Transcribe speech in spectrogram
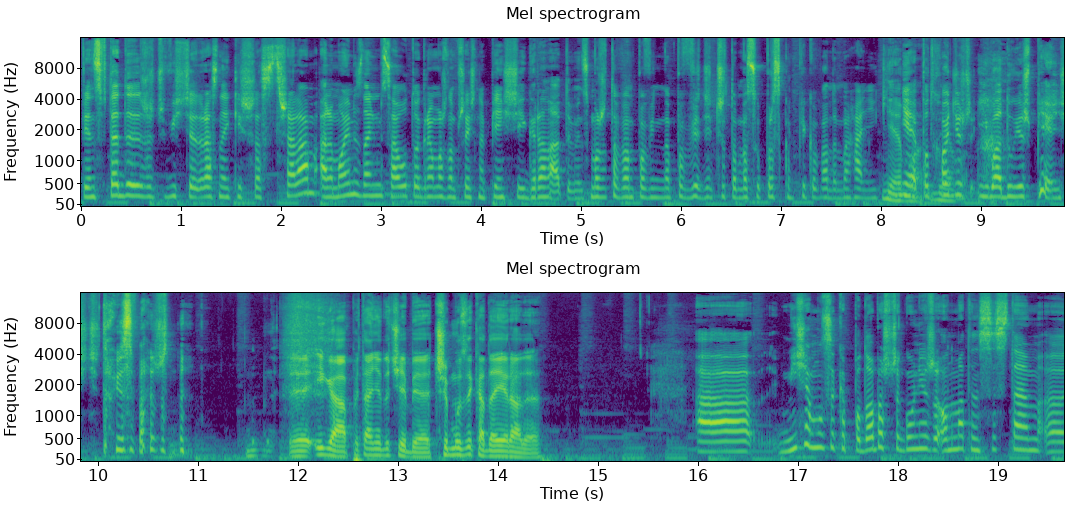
więc wtedy rzeczywiście raz na jakiś czas strzelam, ale moim zdaniem całą tę grę można przejść na pięści i granaty, więc może to wam powinno powiedzieć, czy to ma super skomplikowane mechaniki. Nie Nie, ma, podchodzisz nie i ładujesz pięść, to jest ważne. E, Iga, pytanie do ciebie. Czy muzyka daje radę? A mi się muzyka podoba, szczególnie, że on ma ten system. E,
